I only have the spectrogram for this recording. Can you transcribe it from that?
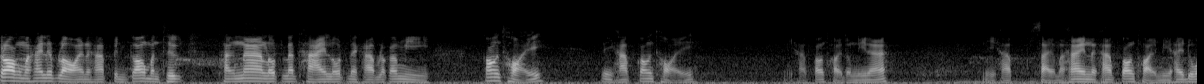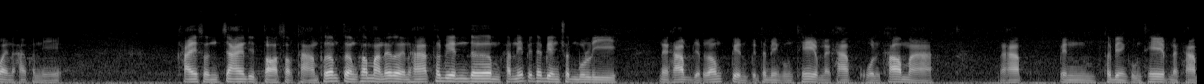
กล้องมาให้เรียบร้อยนะครับ เป็นกล้องบันทึกทั้งหน้ารถและท้ายรถนะครับ แล้วก็มีกล้องถอยนี่ครับกล้องถอยนี่ครับกล้องถอยตรงนี้นะนี่ครับใส่มาให้นะครับ กล้องถอยมีให้ด้วยนะครับคันนี้ ใครสนใจติดต่อสอบถามเพิ่มเติมเข้ามาได้เลยนะฮะทะเบียนเดิมคันนี้เป็นทะเบียนชนบุรีนะครับ เดี๋ยวต้องเปลี่ยนเป็นทะเบียนกรุงเทพนะครับโอนเข้ามานะครับ เป็นทะเบียนกรุงเทพนะครับ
